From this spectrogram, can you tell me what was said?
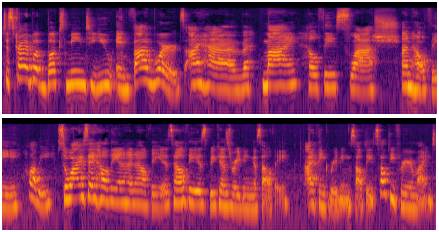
Describe what books mean to you in five words. I have my healthy slash unhealthy hobby. So why I say healthy and unhealthy is healthy is because reading is healthy. I think reading is healthy. It's healthy for your mind.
